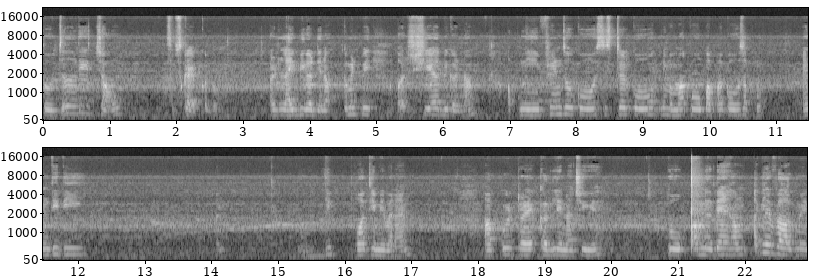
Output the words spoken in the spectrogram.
तो जल्दी जाओ सब्सक्राइब कर दो। और लाइक भी कर देना कमेंट भी और शेयर भी करना अपनी फ्रेंड्सों को सिस्टर को, अपनी मम्मा को पापा को, सबको। एंड दीदी। तो ये बहुत यमी बना है। आपको ट्राई कर लेना चाहिए। तो अब मिलते हैं हम अगले ब्लॉग में।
